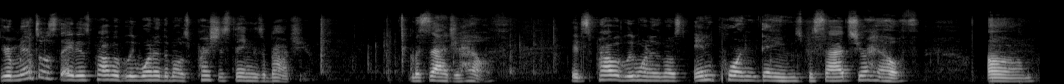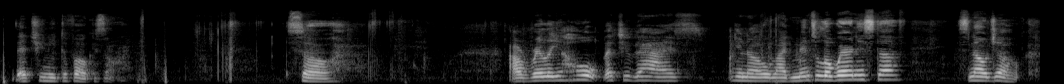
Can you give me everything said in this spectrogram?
your mental state is probably one of the most precious things about you, besides your health. It's probably one of the most important things besides your health um, that you need to focus on. So, I really hope that you guys, you know, like mental awareness stuff, it's no joke.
